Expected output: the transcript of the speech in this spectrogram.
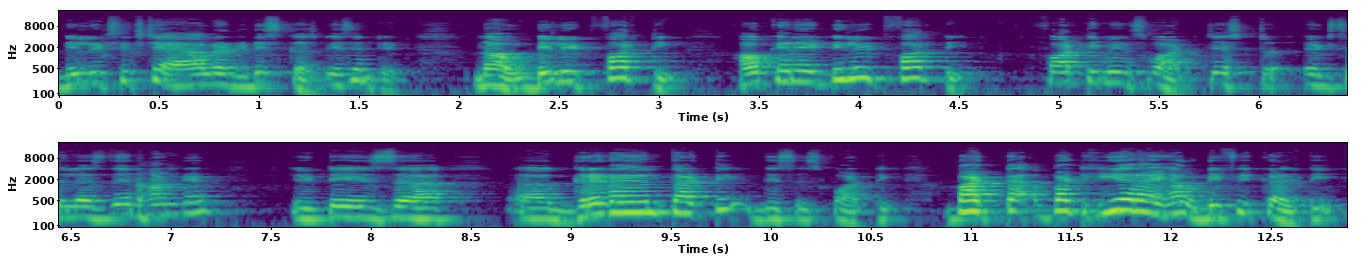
Delete 60 I already discussed isn't it? Now delete 40 how can I delete 40 40 means what? Just it's less than 100 it is uh, uh, greater than 30 this is 40 but uh, but here i have difficulty.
